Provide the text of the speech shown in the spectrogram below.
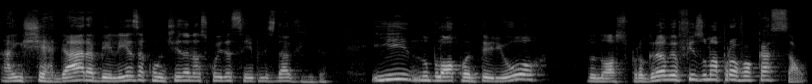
a enxergar a beleza contida nas coisas simples da vida. E no bloco anterior do nosso programa eu fiz uma provocação.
